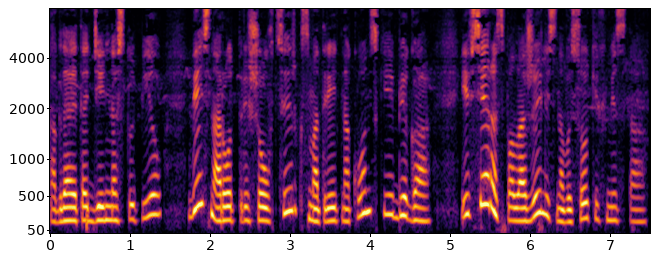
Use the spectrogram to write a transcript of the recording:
Когда этот день наступил, весь народ пришел в цирк смотреть на конские бега, и все расположились на высоких местах.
